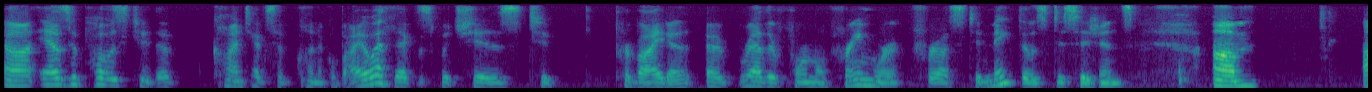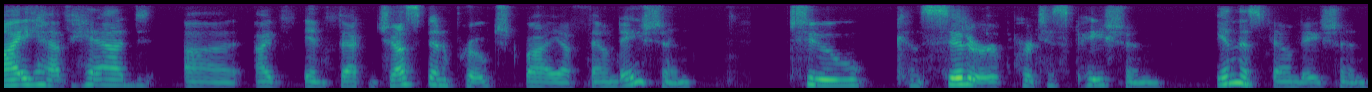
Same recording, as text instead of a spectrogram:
Uh, as opposed to the context of clinical bioethics, which is to provide a, a rather formal framework for us to make those decisions. Um, I have had, uh, I've in fact just been approached by a foundation to consider participation in this foundation,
